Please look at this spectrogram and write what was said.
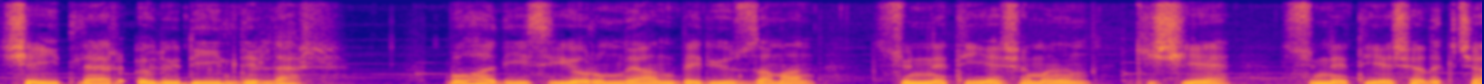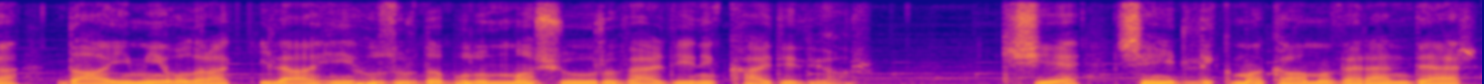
Şehitler ölü değildirler. Bu hadisi yorumlayan Bediüzzaman sünneti yaşamanın kişiye sünneti yaşadıkça daimi olarak ilahi huzurda bulunma şuuru verdiğini kaydediyor. Kişiye şehitlik makamı veren değer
